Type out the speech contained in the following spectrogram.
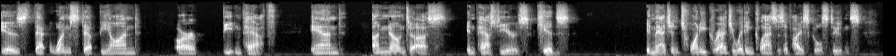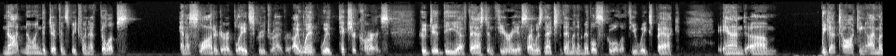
is that one step beyond our beaten path. And unknown to us in past years, kids imagine 20 graduating classes of high school students not knowing the difference between a Phillips and a slotted or a blade screwdriver. I went with picture cars who did the uh, Fast and Furious. I was next to them in a middle school a few weeks back. And um, we got talking. I'm a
